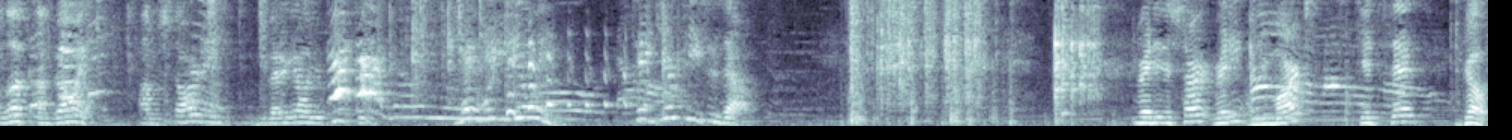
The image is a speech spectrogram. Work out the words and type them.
Look, I'm going. I'm starting. You better get all your pieces. Hey, what are you doing? Take your pieces out. Ready to start? Ready? On your marks, get set, go.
